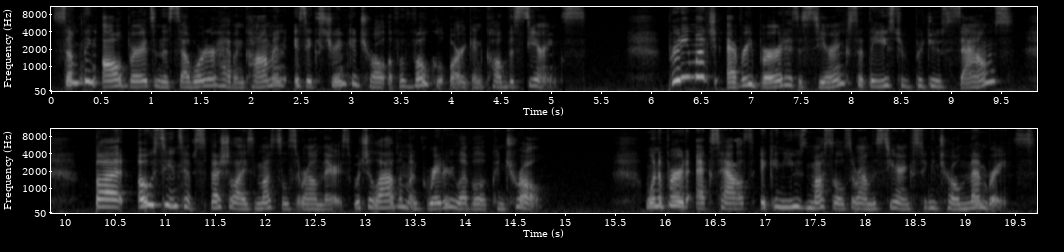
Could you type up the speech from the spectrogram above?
something all birds in the suborder have in common is extreme control of a vocal organ called the syrinx. Pretty much every bird has a syrinx that they use to produce sounds, but oscines have specialized muscles around theirs which allow them a greater level of control. When a bird exhales, it can use muscles around the syrinx to control membranes.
